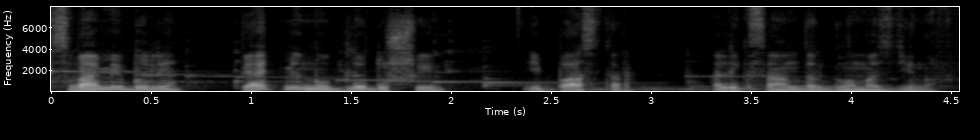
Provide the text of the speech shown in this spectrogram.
С вами были «Пять минут для души» и пастор Александр Гломоздинов.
